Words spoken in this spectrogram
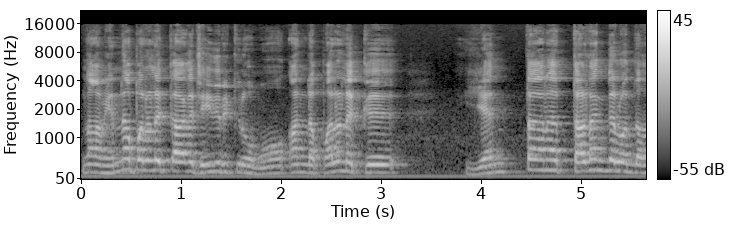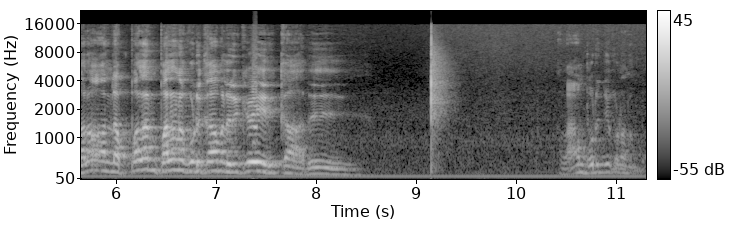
நாம் என்ன பலனுக்காக செய்திருக்கிறோமோ அந்த பலனுக்கு எத்தனை தடங்கள் வந்தாலும் அந்த பலன் பலனை கொடுக்காமல் இருக்கவே இருக்காது. அதெல்லாம் புரிஞ்சுக்கணும் நம்ம.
